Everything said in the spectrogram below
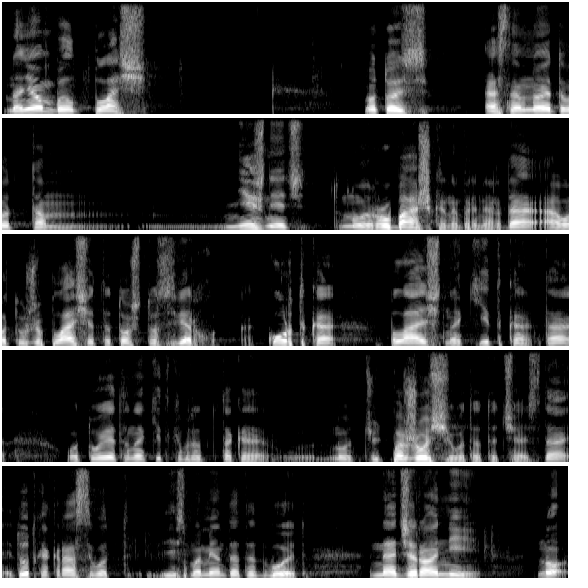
На нем был плащ. Ну, то есть основное это вот там нижняя, ну, рубашка, например, да, а вот уже плащ это то, что сверху. Как куртка, плащ, накидка, да. Вот у этой накидки вот такая, ну, чуть пожестче вот эта часть, да. И тут как раз и вот есть момент этот будет. Наджрани. Ну,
